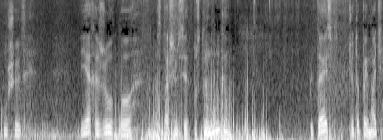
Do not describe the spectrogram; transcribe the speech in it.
кушают. Я хожу по оставшимся пустым лункам, пытаюсь что-то поймать.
